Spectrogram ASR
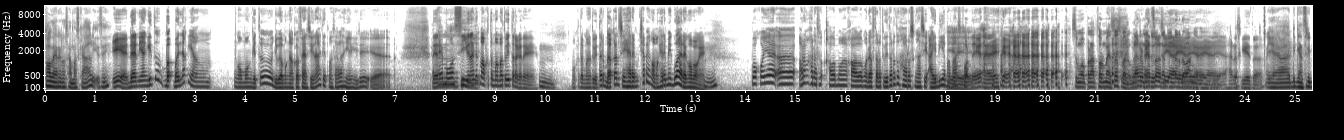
tolerir sama sekali sih. Iya, dan yang gitu ba- banyak yang ngomong gitu juga mengaku fans United masalahnya gitu ya. Dan Emosi. si United mau ketemu sama Twitter katanya. Hmm. Mau ketemu sama Twitter bahkan si Herem siapa yang ngomong? Herem Maguire yang ngomong ya. Hmm. Pokoknya eh, orang harus kalau mau kalau mau daftar Twitter tuh harus ngasih ID sama Iya, paspor iya, ya kan. semua platform medsos Pak. Platform medsos iya, Twitter iya, doang iya, gitu. iya, iya, harus gitu. Ya dengan 1001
